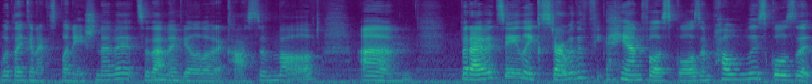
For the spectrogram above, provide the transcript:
with like an explanation of it. So that might be a little bit of cost involved. Um, but I would say like start with a handful of schools, and probably schools that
